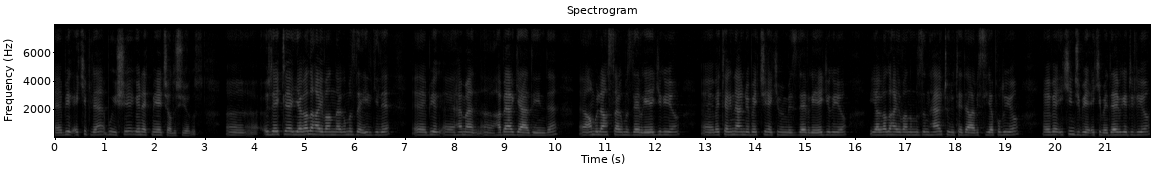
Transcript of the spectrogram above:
e, bir ekiple bu işi yönetmeye çalışıyoruz. E, özellikle yaralı hayvanlarımızla ilgili bir e, hemen e, haber geldiğinde e, ambulanslarımız devreye giriyor. Veteriner nöbetçi hekimimiz devreye giriyor. Yaralı hayvanımızın her türlü tedavisi yapılıyor ve ikinci bir ekibe devrediliyor.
